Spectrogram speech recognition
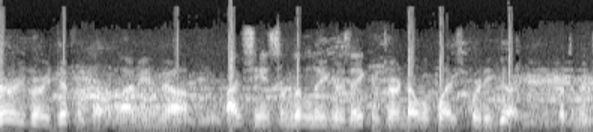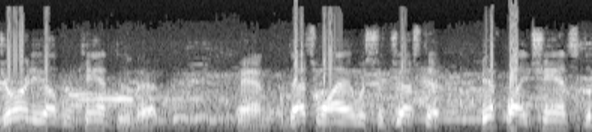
very, very difficult. I mean, uh, I've seen some little leaguers, they can turn double plays pretty good. But the majority of them can't do that. And that's why I would suggest that if by chance the,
